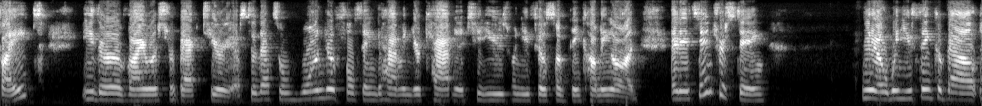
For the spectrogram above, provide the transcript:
fight either a virus or bacteria. So that's a wonderful thing to have in your cabinet to use when you feel something coming on. And it's interesting, you know, when you think about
